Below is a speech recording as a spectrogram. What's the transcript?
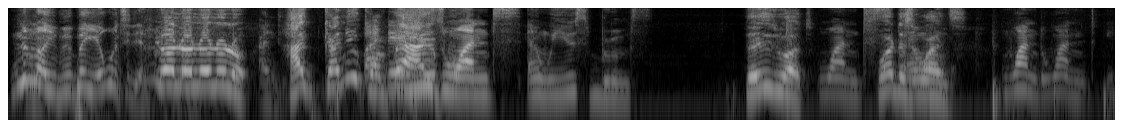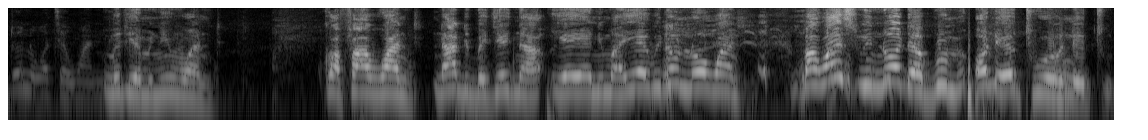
No, no. You be you went to the. No, no, no, no, no. And- How, can you but compare they use Potter? wands and we use brooms. They use what? Wands. What is and- wands? Wand, wand. You don't know what a wand. Medium meaning wand. Kofa wand. Now the budget now yeah anymore. Yeah, we don't know wand. but once we know the broom on the two. only two.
